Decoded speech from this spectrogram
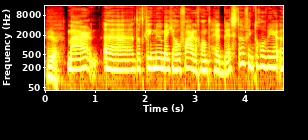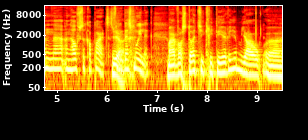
Ja. Maar uh, dat klinkt nu een beetje hoogvaardig, want het beste vind ik toch alweer een, uh, een hoofdstuk apart. Dat vind ja. ik best moeilijk. Maar was dat je criterium, jouw uh,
